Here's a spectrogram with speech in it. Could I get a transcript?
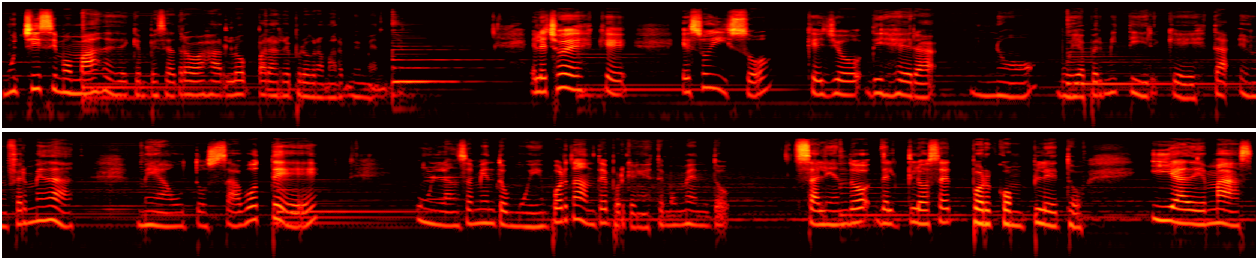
muchísimo más desde que empecé a trabajarlo para reprogramar mi mente. El hecho es que eso hizo que yo dijera, no voy a permitir que esta enfermedad me autosabotee un lanzamiento muy importante porque en este momento saliendo del closet por completo. Y además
